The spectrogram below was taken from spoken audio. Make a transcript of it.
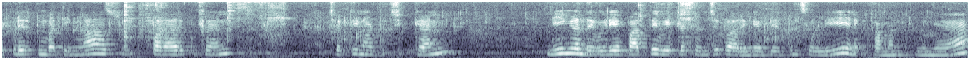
எப்படி இருக்கும் பார்த்தீங்களா? சூப்பராக இருக்குது ஃப்ரெண்ட்ஸ் செட்டிநாட்டு சிக்கன் நீங்களும் இந்த வீடியோ பார்த்து வீட்டில் செஞ்சு பாருங்கள் எப்படி இருக்குன்னு சொல்லி எனக்கு கமெண்ட் பண்ணுங்கள்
